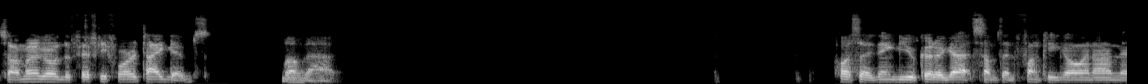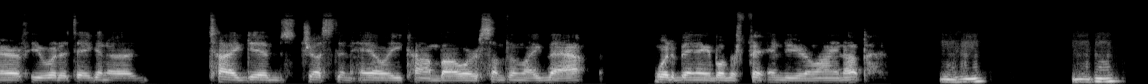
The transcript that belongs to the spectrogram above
So I'm going to go with the 54 Ty Gibbs. Love that. Plus, I think you could have got something funky going on there if you would have taken a Ty Gibbs, Justin Haley combo or something like that. Would have been able to fit into your lineup. Mm hmm. Mm hmm.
